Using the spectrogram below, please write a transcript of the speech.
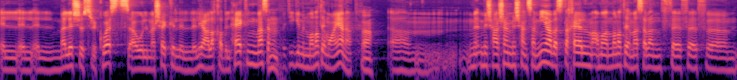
ال malicious requests أو المشاكل اللي ليها علاقة بال hacking مثلا مم. بتيجي من مناطق معينة م- مش عشان مش هنسميها بس تخيل م- مناطق مثلا في في في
